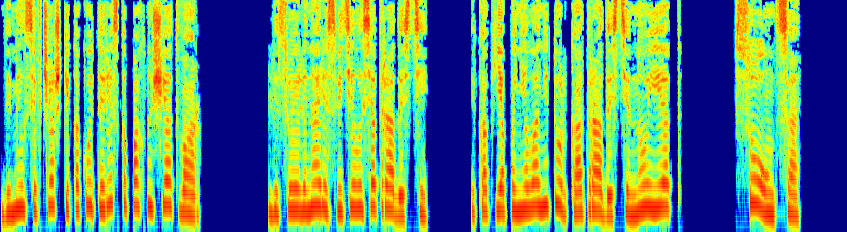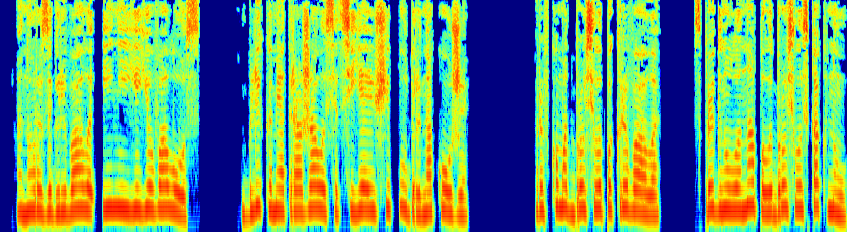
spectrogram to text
дымился в чашке какой-то резко пахнущий отвар. Лицо Элинари светилось от радости, и, как я поняла, не только от радости, но и от... солнца. Оно разогревало иней ее волос, бликами отражалось от сияющей пудры на коже. Рывком отбросила покрывало, спрыгнула на пол и бросилась к окну.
